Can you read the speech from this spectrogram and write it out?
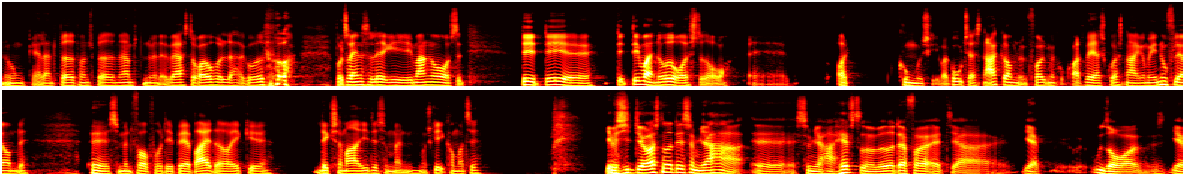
nogen kalder en spade for en spade, nærmest den værste røvhul, der har gået på, på træningsanlæg i mange år. Så det, det, øh, det, det var jeg noget rystet over. Øh, og kunne måske være god til at snakke om det, med folk man kunne godt være, at jeg skulle have snakket med endnu flere om det, øh, så man får få det bearbejdet og ikke øh, lægge så meget i det, som man måske kommer til. Jeg vil sige, det er også noget af det, som jeg har, øh, som jeg har hæftet mig med, og derfor at jeg, ja, udover, ja,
